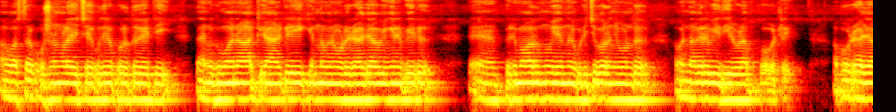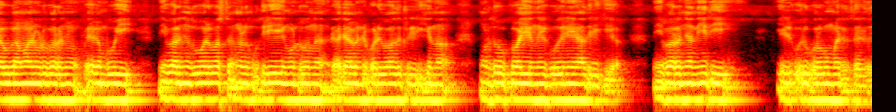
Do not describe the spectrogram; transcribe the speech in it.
ആ വസ്ത്രഭൂഷണങ്ങൾ അയച്ച് കുതിരപ്പുറത്ത് കയറ്റി താൻ ബഹുമാനാക്കി ആഗ്രഹിക്കുന്നവനോട് രാജാവ് ഇങ്ങനെ പേര് പെരുമാറുന്നു എന്ന് വിളിച്ചു പറഞ്ഞുകൊണ്ട് അവൻ നഗരവീതിയിലൂടെ പോകട്ടെ. അപ്പോൾ രാജാവ് കാമാനോട് പറഞ്ഞു വേഗം പോയി നീ പറഞ്ഞതുപോലെ വസ്ത്രങ്ങളും കുതിരയെയും കൊണ്ടുവന്ന് രാജാവിന്റെ പടിവാതിലിരിക്കുന്ന മർദ്ദവുക്കായി എന്ന കൂതിനെ ആദരിക്കുക നീ പറഞ്ഞ നീതിയിൽ ഒരു കുറവും വരുത്തരുത്.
